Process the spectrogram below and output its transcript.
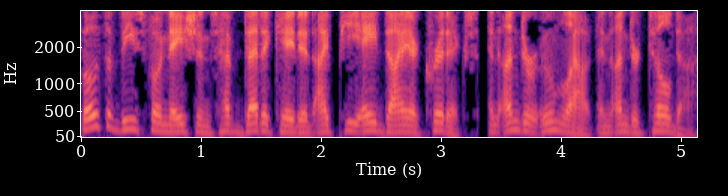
Both of these phonations have dedicated IPA diacritics, an under umlaut and under tilde.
